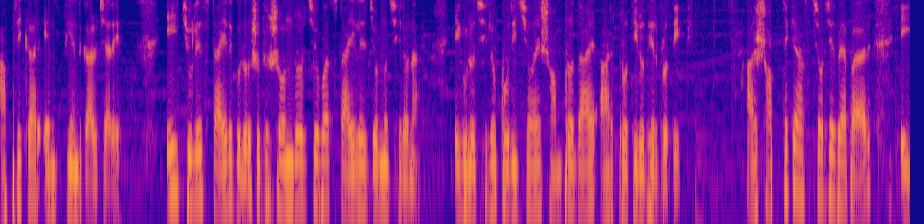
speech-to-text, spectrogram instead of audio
আফ্রিকার এনসিয়েন্ট কালচারে এই চুলের স্টাইলগুলো শুধু সৌন্দর্য বা স্টাইলের জন্য ছিল না। এগুলো ছিল পরিচয়, সম্প্রদায় আর প্রতিরোধের প্রতীক। আর সব থেকে আশ্চর্যের ব্যাপার, এই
